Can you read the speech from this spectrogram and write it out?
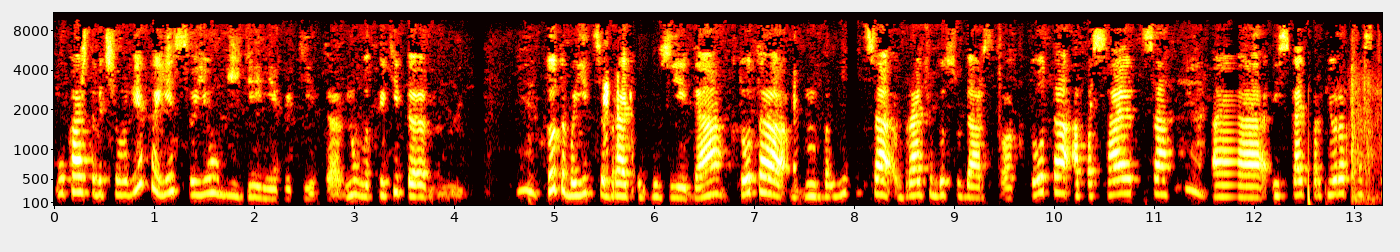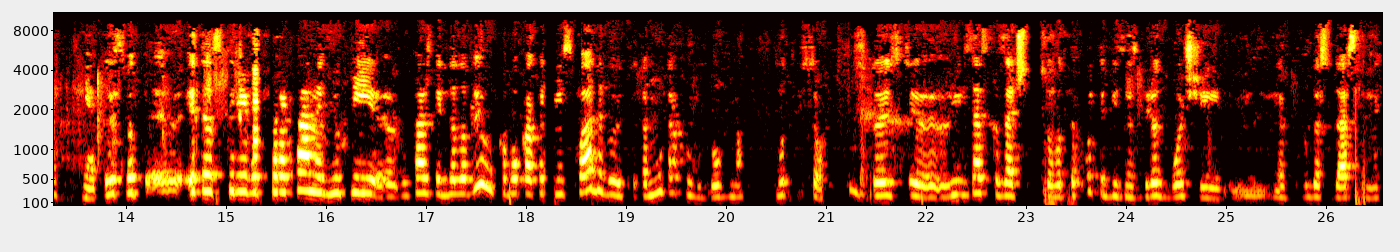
у каждого человека есть свои убеждения какие-то, ну вот какие-то кто-то боится брать у друзей, да, кто-то боится брать у государства, кто-то опасается э, искать партнеров на стороне. То есть вот э, это скорее вот тараканы внутри э, каждой головы, у кого как они складываются, тому так удобно. Вот все. То есть э, нельзя сказать, что вот такой-то бизнес берет больше государственных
